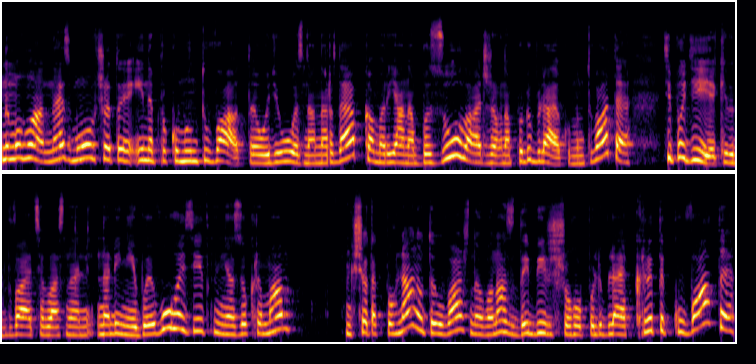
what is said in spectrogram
не могла не змовчати і не прокоментувати одіозна нардепка Мар'яна Безугла, адже вона полюбляє коментувати ті події, які відбуваються власне на лінії бойового зіткнення. Зокрема, Якщо так поглянути уважно, вона здебільшого полюбляє критикувати.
